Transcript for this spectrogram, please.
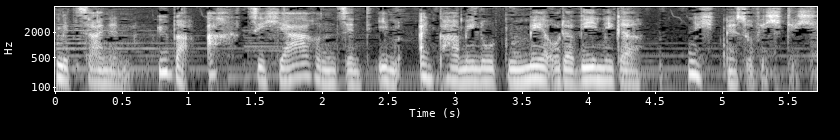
mit seinen über 80 Jahren sind ihm ein paar Minuten mehr oder weniger nicht mehr so wichtig.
